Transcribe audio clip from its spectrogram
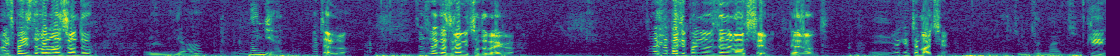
A jest pani zadowolona z rządu? Y, ja? No nie. Dlaczego? Co złego zrobił, co dobrego? Co tak najbardziej panią zdenerwował z czym ten rząd? W jakim temacie? W jakim temacie? Taki,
